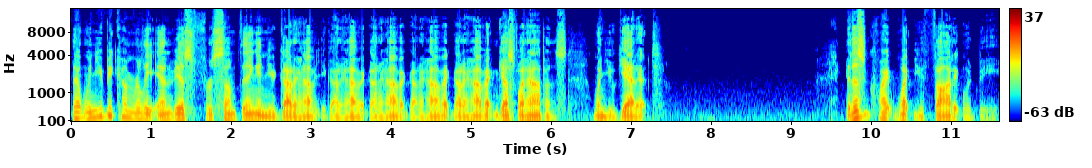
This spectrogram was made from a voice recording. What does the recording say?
that when you become really envious for something and you got to have it, you got to have it, got to have it, got to have it, got to have it, and guess what happens when you get it? It isn't quite what you thought it would be.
